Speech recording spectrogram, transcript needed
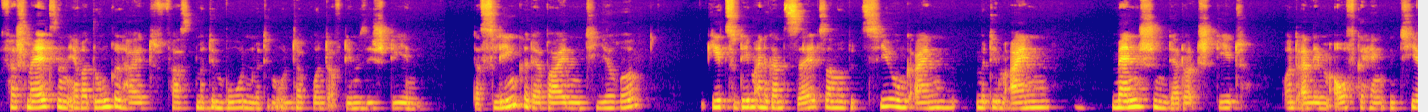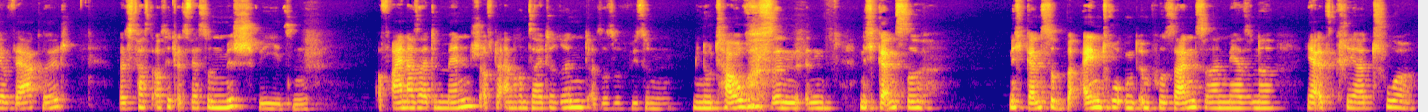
verschmelzen in ihrer Dunkelheit fast mit dem Boden, mit dem Untergrund, auf dem sie stehen. Das linke der beiden Tiere geht zudem eine ganz seltsame Beziehung ein mit dem einen Menschen, der dort steht und an dem aufgehängten Tier werkelt, weil es fast aussieht, als wäre es so ein Mischwesen. Auf einer Seite Mensch, auf der anderen Seite Rind, also so wie so ein Minotaurus in, in nicht ganz so nicht ganz so beeindruckend imposant, sondern mehr so eine, ja, als Kreatur,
